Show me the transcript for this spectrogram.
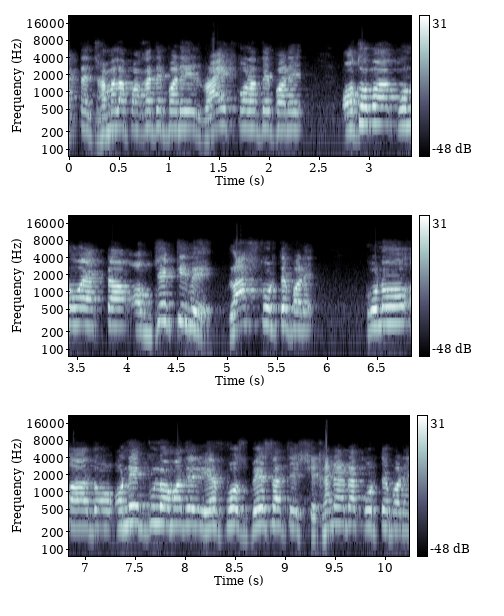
একটা ঝামেলা পাকাতে পারে রাইট করাতে পারে, অথবা কোনো একটা অবজেক্টিভে ব্লাস্ট করতে পারে। কোনো অনেকগুলো আমাদের এয়ারফোর্স বেস আছে, সেখানে এটা করতে পারে।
